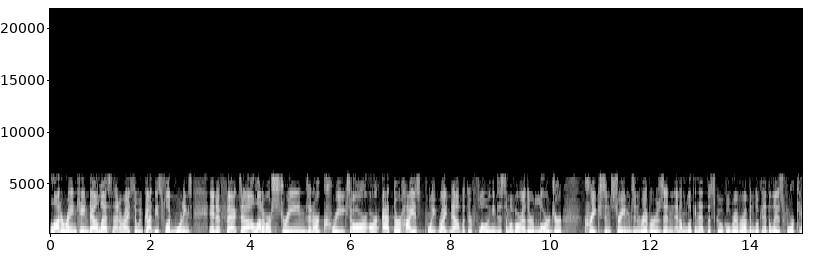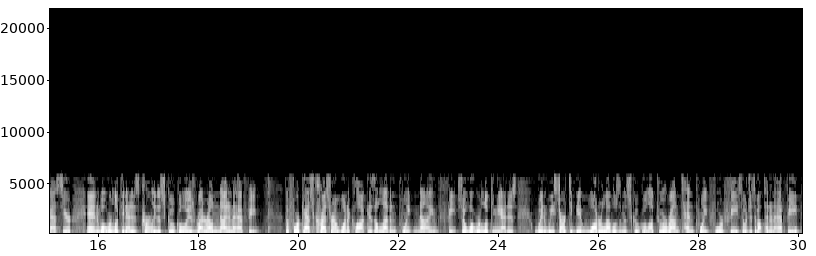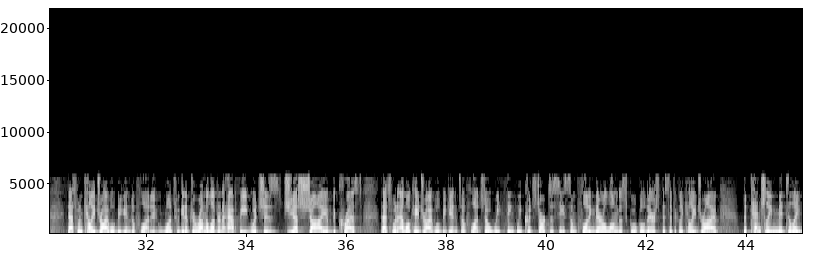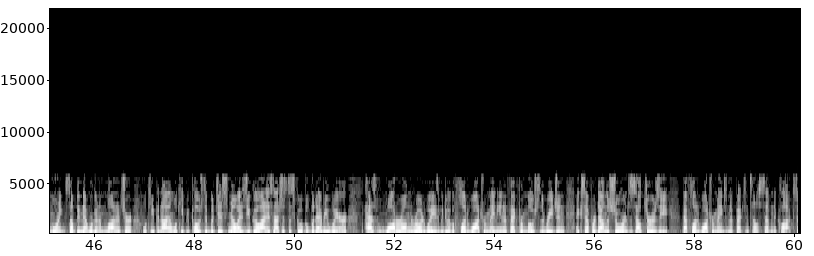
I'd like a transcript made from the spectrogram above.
A lot of rain came down last night, all right? So we've got these flood warnings in effect. Uh, a lot of our streams and our creeks are, are at their highest point right now, but they're flowing into some of our other larger creeks and streams and rivers. And, and I'm looking at the Schuylkill River. I've been looking at the latest forecast here, and what we're looking at is currently the Schuylkill is right around nine and a half feet. The forecast crest around 1 o'clock is 11.9 feet. So what we're looking at is when we start to get water levels in the Schuylkill up to around 10.4 feet, so just about 10 and a half feet, that's when Kelly Drive will begin to flood. It, once we get up to around 11 and a half feet, which is just shy of the crest, that's when MLK Drive will begin to flood. So we think we could start to see some flooding there along the Schuylkill there, specifically Kelly Drive potentially mid to late morning. Something that we're going to monitor. We'll keep an eye on. We'll keep you posted. But just know, as you go out, it's not just the Schuylkill, but everywhere has water on the roadways. We do have a flood watch remaining in effect for most of the region, except for down the shore into South Jersey. That flood watch remains in effect until 7 o'clock.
